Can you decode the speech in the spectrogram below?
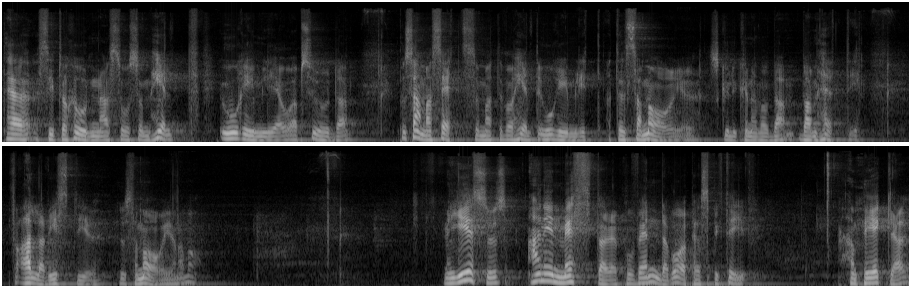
De här situationerna såg som helt orimliga och absurda på samma sätt som att det var helt orimligt att en samarier skulle kunna vara barmhärtig. För alla visste ju hur samarierna var. Men Jesus, han är en mästare på att vända våra perspektiv. Han pekar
